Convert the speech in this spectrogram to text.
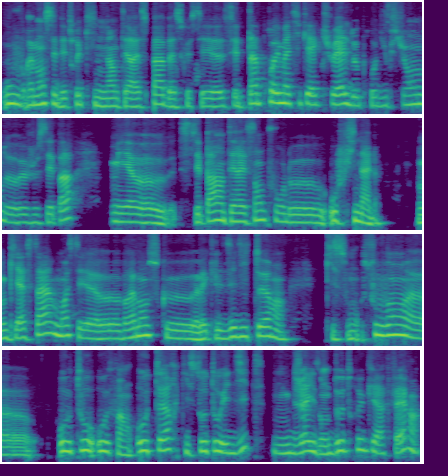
ou vraiment c'est des trucs qui ne l'intéressent pas parce que c'est ta problématique actuelle de production, de je sais pas, mais c'est pas intéressant pour le, au final. Donc il y a ça, moi c'est vraiment ce que, avec les éditeurs qui sont souvent auto, enfin, auteurs qui s'auto-éditent. déjà, ils ont deux trucs à faire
